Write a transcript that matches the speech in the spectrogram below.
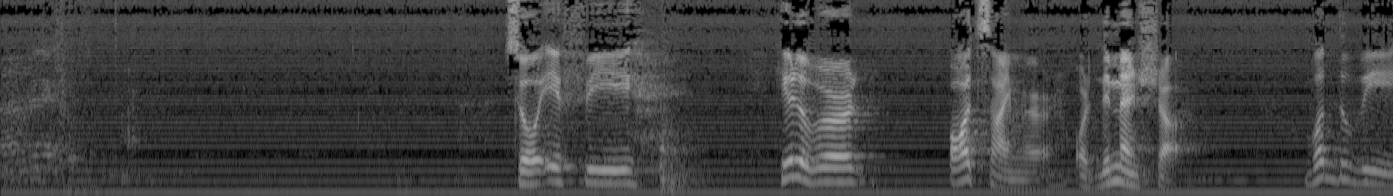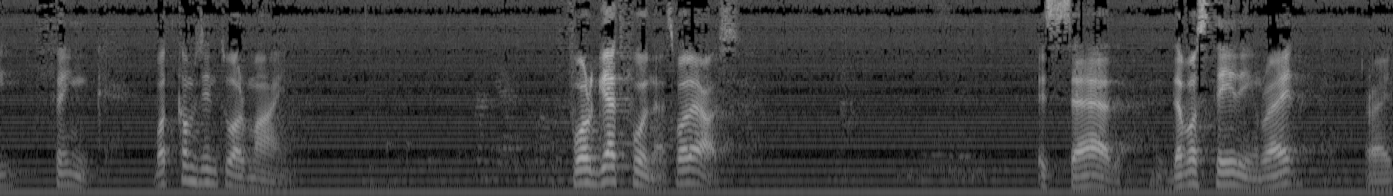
Amen. Amen. So if we hear the word Alzheimer or dementia, what do we think? What comes into our mind? Forgetfulness. What else? It's sad, devastating, right? Right.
